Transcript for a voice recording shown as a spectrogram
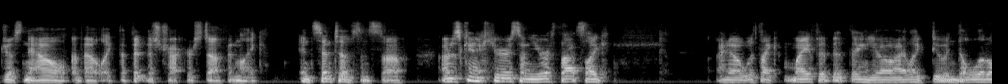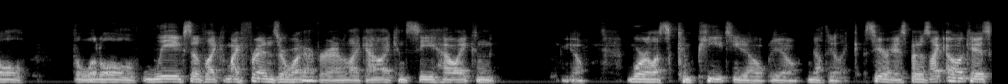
just now about like the fitness tracker stuff and like incentives and stuff I'm just kind of curious on your thoughts. Like, I know with like my Fitbit thing, you know, I like doing the little the little leagues of like my friends or whatever. And like how I can see how I can, you know, more or less compete. You know, you know, nothing like serious, but it's like, oh, okay, it's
